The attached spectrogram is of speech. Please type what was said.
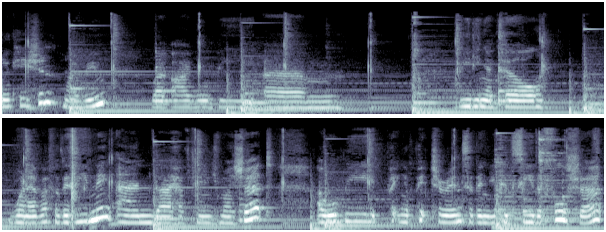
Location, my room, where I will be um, reading until whenever for this evening and I have changed my shirt. I will be putting a picture in so then you could see the full shirt.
